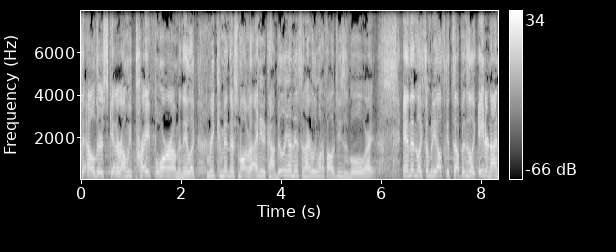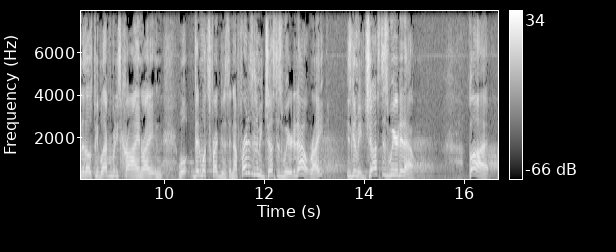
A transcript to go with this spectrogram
the elders get around. We pray for them and they like recommit their small, I need accountability on this and I really want to follow Jesus, blah, right? And then like somebody else gets up and there's like eight or nine of those people. Everybody's crying, right? And well, then what's Fred going to say? Now Fred is going to be just as weirded out, right? He's going to be just as weirded out. But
